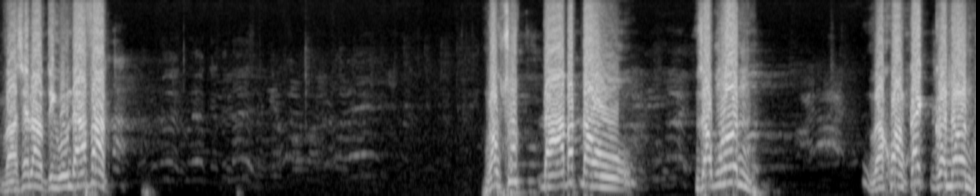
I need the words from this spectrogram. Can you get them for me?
Và sẽ là tình huống đá phạt. Góc sút đá bắt đầu rộng hơn và khoảng cách gần hơn.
